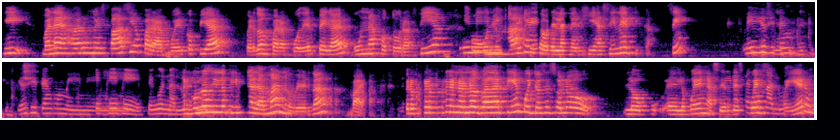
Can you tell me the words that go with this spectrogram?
Sí, van a dejar un espacio para poder copiar, perdón, para poder pegar una fotografía o una imagen sobre la energía cinética, ¿sí? Yo sí tengo, yo sí tengo mi, mi, mi- Tengo una luz. Algunos sí lo tienen a la mano, ¿verdad? Vale. Pero creo que no nos va a dar tiempo, entonces solo lo, eh, lo pueden hacer después, ¿oyeron?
